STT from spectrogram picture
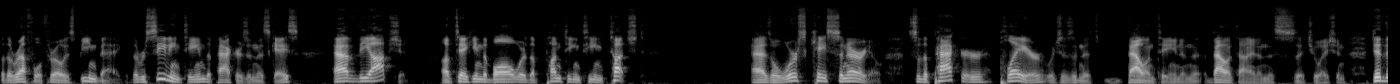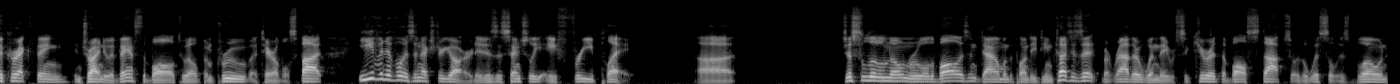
but the ref will throw his beanbag. The receiving team, the Packers in this case, have the option of taking the ball where the punting team touched as a worst case scenario. So the Packer player, which is in this Ballentine and Ballentine in this situation, did the correct thing in trying to advance the ball to help improve a terrible spot, even if it was an extra yard. It is essentially a free play. Uh, just a little known rule: the ball isn't down when the punting team touches it, but rather when they secure it, the ball stops or the whistle is blown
